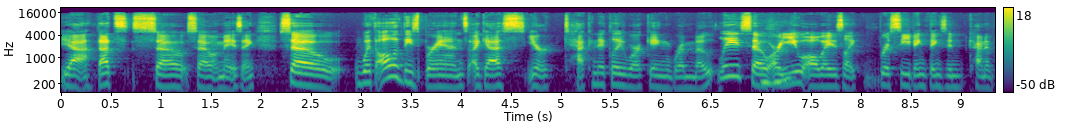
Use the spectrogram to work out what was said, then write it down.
Yeah, that's so so amazing. So, with all of these brands, I guess you're technically working remotely. So, Mm-hmm. are you always like receiving things and kind of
